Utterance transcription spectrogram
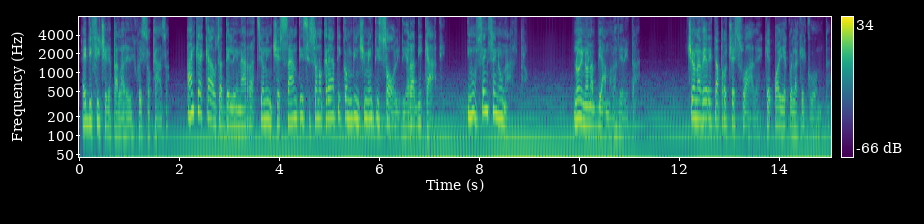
È difficile parlare di questo caso. Anche a causa delle narrazioni incessanti si sono creati convincimenti solidi, radicati, in un senso e in un altro. Noi non abbiamo la verità, c'è una verità processuale, che poi è quella che conta.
